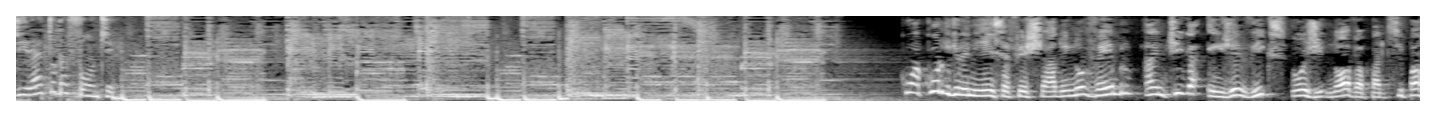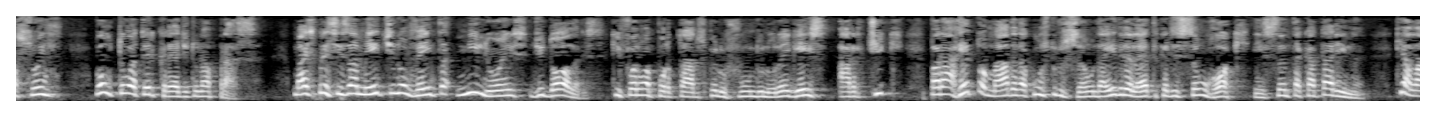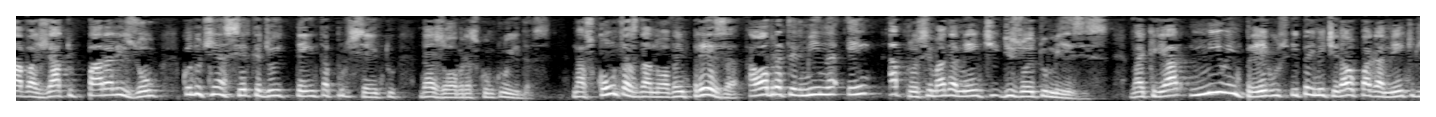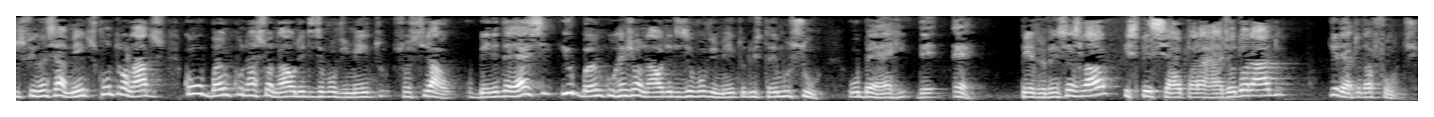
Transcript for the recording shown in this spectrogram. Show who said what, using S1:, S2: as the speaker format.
S1: Direto da Fonte.
S2: Com o acordo de leniência fechado em novembro, a antiga Engevix, hoje Nova Participações, voltou a ter crédito na praça. Mais precisamente 90 milhões de dólares, que foram aportados pelo fundo norueguês Arctic para a retomada da construção da hidrelétrica de São Roque, em Santa Catarina, que a Lava Jato paralisou quando tinha cerca de 80% das obras concluídas. Nas contas da nova empresa, a obra termina em aproximadamente 18 meses. Vai criar mil empregos e permitirá o pagamento dos financiamentos controlados com o Banco Nacional de Desenvolvimento Social, o BNDES, e o Banco Regional de Desenvolvimento do Extremo Sul, o BRDE. Pedro Venceslau, especial para a Rádio Eldorado, direto da fonte.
